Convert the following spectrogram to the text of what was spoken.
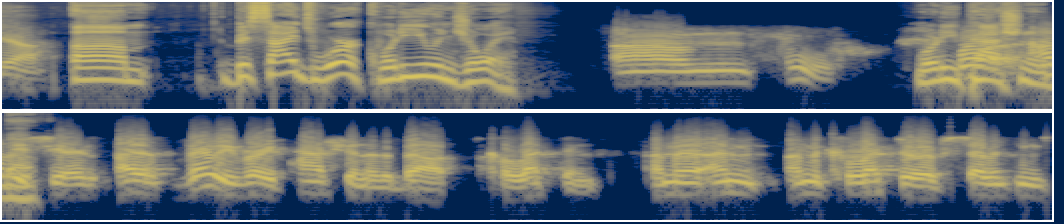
Yeah. Um. Besides work, what do you enjoy? Um. Whew. What are you well, passionate obviously, about? Obviously, I'm very, very passionate about collecting. I'm a, I'm, I'm a collector of 17th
